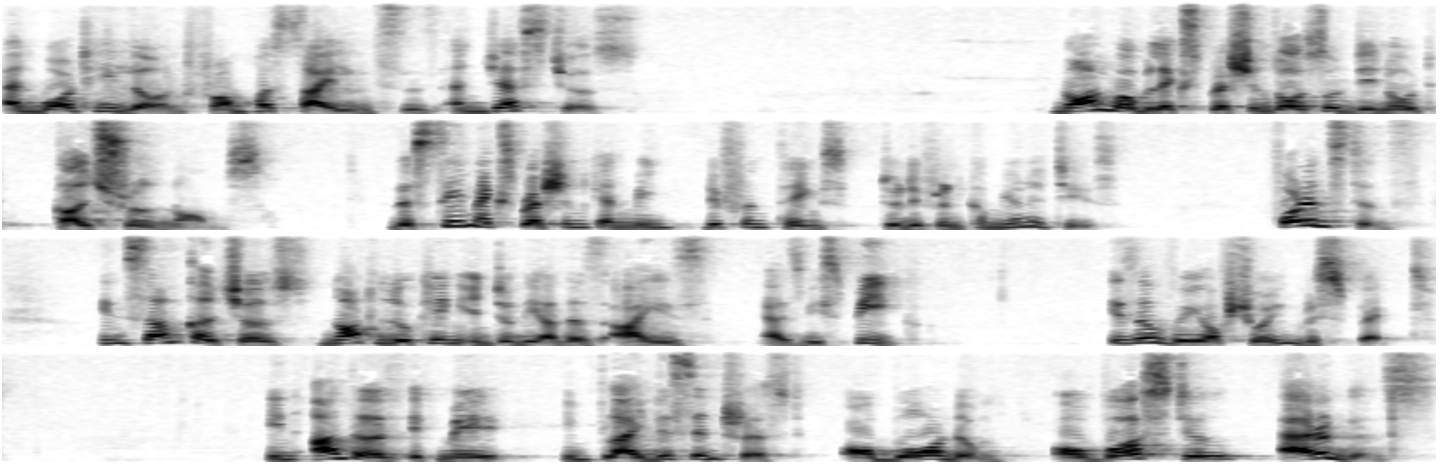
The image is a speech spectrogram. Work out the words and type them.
and what he learned from her silences and gestures. Nonverbal expressions also denote cultural norms. The same expression can mean different things to different communities. For instance, in some cultures, not looking into the other's eyes as we speak is a way of showing respect. In others, it may imply disinterest or boredom or worse still, arrogance.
